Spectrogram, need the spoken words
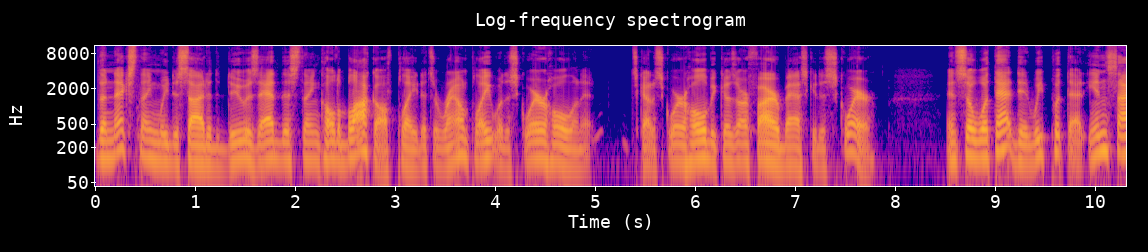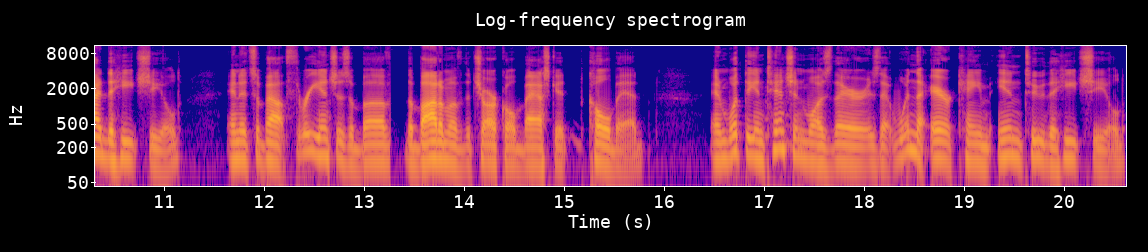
the next thing we decided to do is add this thing called a block off plate. It's a round plate with a square hole in it. It's got a square hole because our fire basket is square. And so what that did, we put that inside the heat shield, and it's about three inches above the bottom of the charcoal basket coal bed. And what the intention was there is that when the air came into the heat shield,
